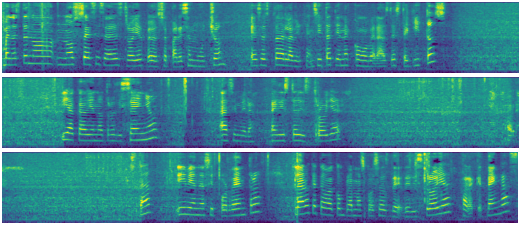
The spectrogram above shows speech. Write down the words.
Bueno, este no, no sé si sea Destroyer, pero se parece mucho. Es esta de la Virgencita. Tiene, como verás, destellitos. Y acá viene otro diseño. Así, ah, mira, ahí dice Destroyer. A ver. Está. Y viene así por dentro. Claro que te voy a comprar más cosas de, Destroyer para que tengas.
